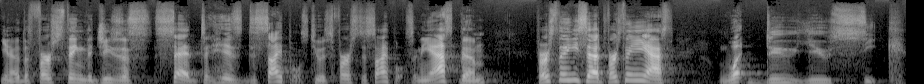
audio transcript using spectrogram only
you know, the first thing that Jesus said to his disciples, to his first disciples. And he asked them, first thing he said, first thing he asked, what do you seek?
